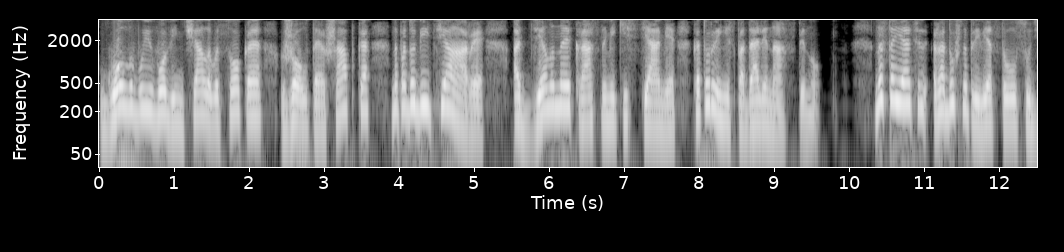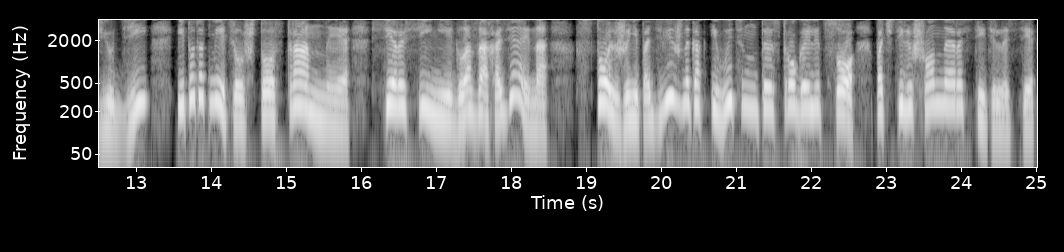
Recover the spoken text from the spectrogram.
Голову его венчала высокая желтая шапка наподобие тиары, отделанная красными кистями, которые не спадали на спину. Настоятель радушно приветствовал судью Ди, и тот отметил, что странные серо-синие глаза хозяина столь же неподвижны, как и вытянутое строгое лицо, почти лишенное растительности,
